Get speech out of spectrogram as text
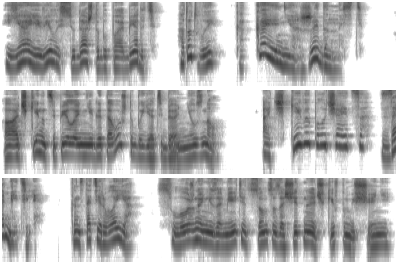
Я явилась сюда, чтобы пообедать, а тут вы. Какая неожиданность. А очки нацепила не для того, чтобы я тебя не узнал. Очки вы, получается, заметили, констатировала я. Сложно не заметить солнцезащитные очки в помещении.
